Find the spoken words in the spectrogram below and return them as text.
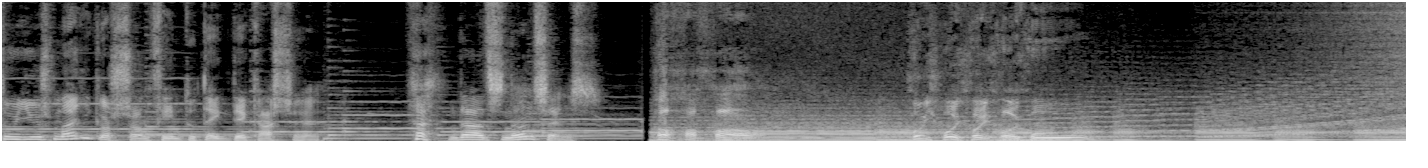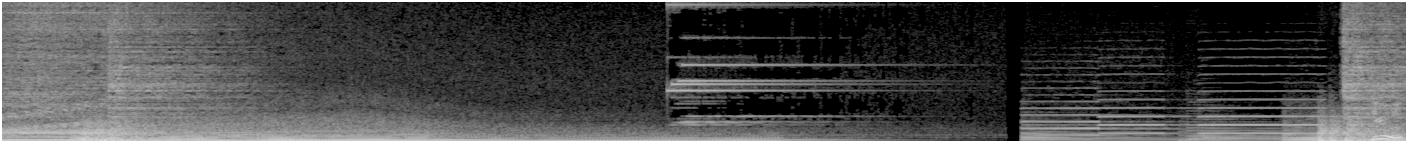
to use magic or something to take the castle. Ha, that's nonsense. Ho ho ho! Hoi hoi hoi hoi ho! Dude,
